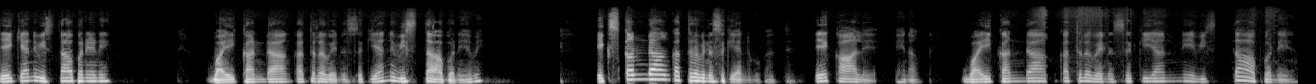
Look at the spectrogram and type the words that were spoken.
ඒ කියන්නේ විස්ථාපනයනේ. y කණ්ඩායම් අතර වෙනස කියන්නේ විස්ථාපනයමේ. x කණ්ඩායම් අතර වෙනස කියන්නේ මොකද්ද? ඒ කාලය. එහෙනම් y කණ්ඩායම් අතර වෙනස කියන්නේ විස්ථාපනය.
